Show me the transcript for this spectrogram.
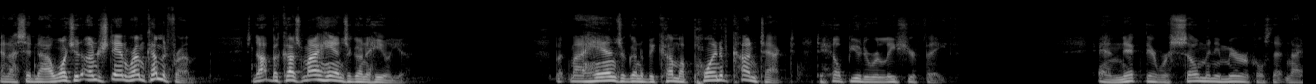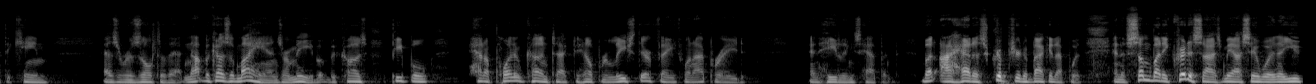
And I said, now I want you to understand where I'm coming from. It's not because my hands are going to heal you, but my hands are going to become a point of contact to help you to release your faith. And Nick, there were so many miracles that night that came as a result of that. Not because of my hands or me, but because people had a point of contact to help release their faith when I prayed and healings happened. But I had a scripture to back it up with. And if somebody criticized me, I say, well, you,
